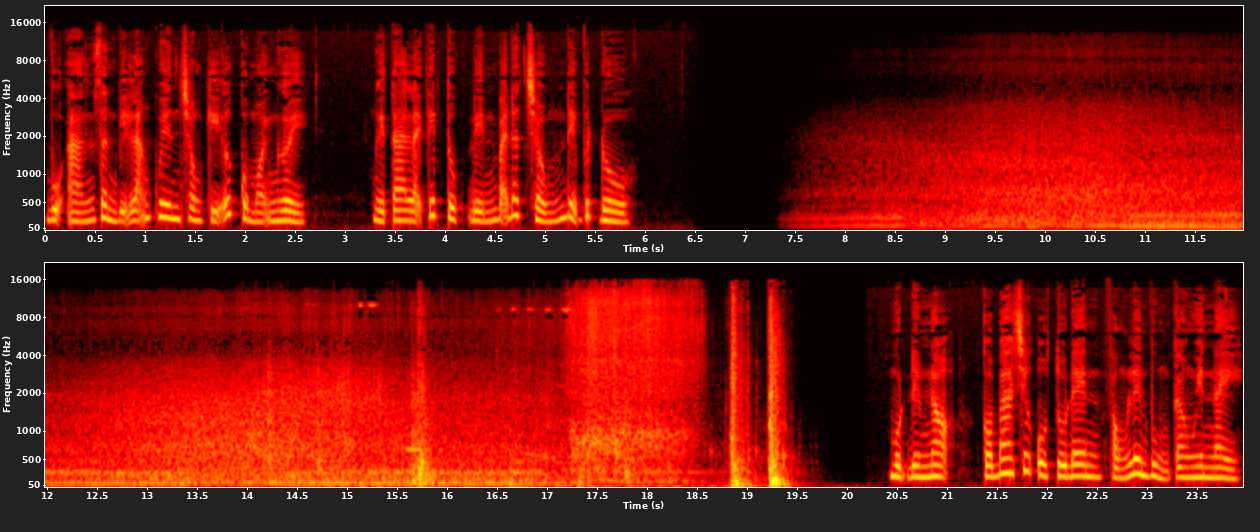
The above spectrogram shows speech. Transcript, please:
Vụ án dần bị lãng quên trong ký ức của mọi người. người ta lại tiếp tục đến bãi đất trống để vứt đồ. Một đêm nọ, có ba chiếc ô tô đen phóng lên vùng cao nguyên này.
